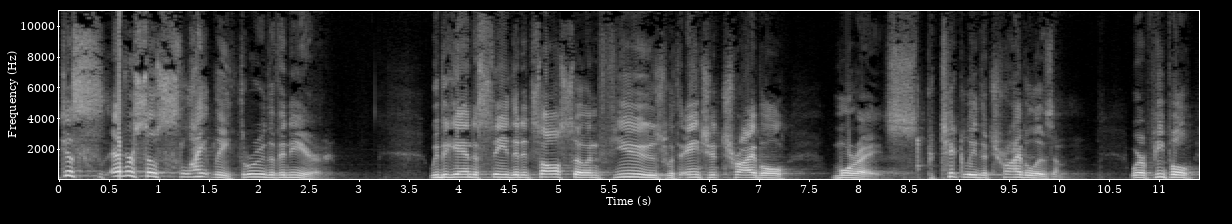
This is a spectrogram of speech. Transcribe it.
just ever so slightly through the veneer, we began to see that it's also infused with ancient tribal mores, particularly the tribalism, where people,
